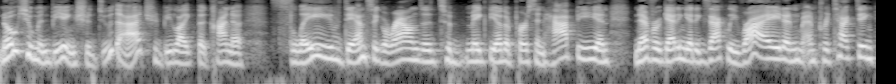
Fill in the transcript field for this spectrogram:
No human being should do that. Should be like the kind of slave dancing around to, to, make the other person happy and never getting it exactly right and, and protecting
